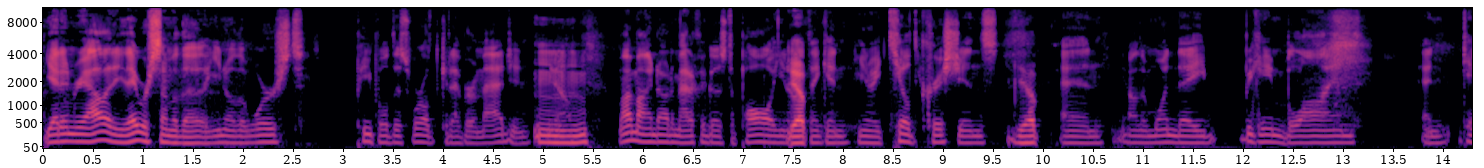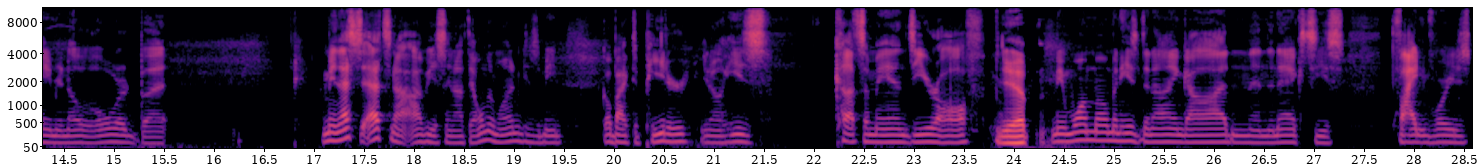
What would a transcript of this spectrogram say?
Yet in reality, they were some of the you know the worst people this world could ever imagine. You know, hmm my mind automatically goes to Paul. You know, Yep. thinking you know he killed Christians. yep, and you know then one day became blind and came to know the lord but I mean, that's that's not obviously not the only one because I mean, go back to Peter. You know, he's cuts a man's ear off. Yep. I mean, one moment he's denying God, and then the next he's fighting for he's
